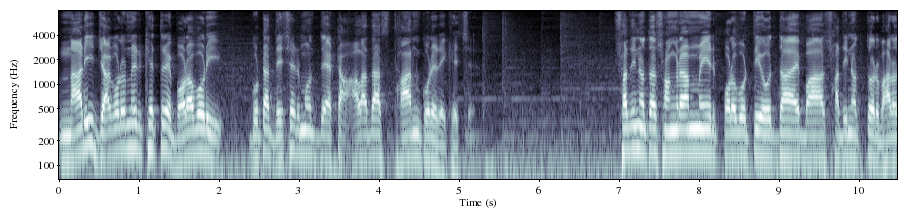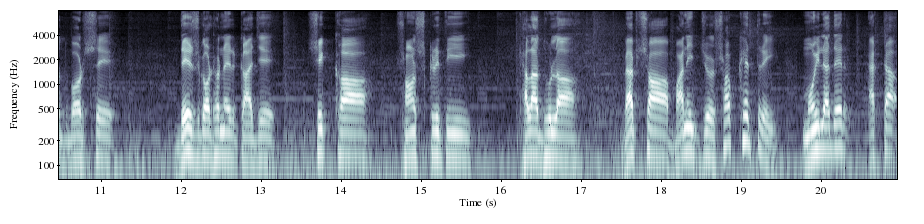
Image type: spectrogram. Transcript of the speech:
নারী জাগরণের ক্ষেত্রে বরাবরই গোটা দেশের মধ্যে একটা আলাদা স্থান করে রেখেছে। স্বাধীনতা সংগ্রামের পরবর্তী অধ্যায় বা স্বাধীনোত্তর ভারতবর্ষে দেশ গঠনের কাজে শিক্ষা, সংস্কৃতি, খেলাধুলা, ব্যবসা, বাণিজ্য সব ক্ষেত্রেই মহিলাদের একটা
